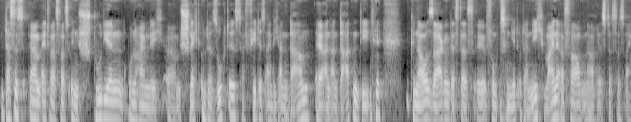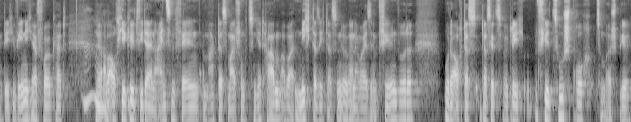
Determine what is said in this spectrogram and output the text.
Das ist ähm, etwas, was in Studien unheimlich ähm, schlecht untersucht ist. Da fehlt es eigentlich an, Darm, äh, an, an Daten, die genau sagen, dass das äh, funktioniert oder nicht. Meine Erfahrung nach ist, dass das eigentlich wenig Erfolg hat. Ah. Äh, aber auch hier gilt wieder, in Einzelfällen mag das mal funktioniert haben, aber nicht, dass ich das in irgendeiner Weise empfehlen würde. Oder auch, dass, dass jetzt wirklich viel Zuspruch zum Beispiel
